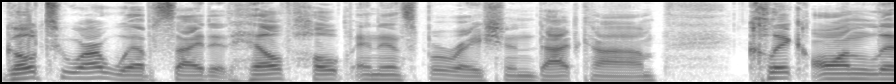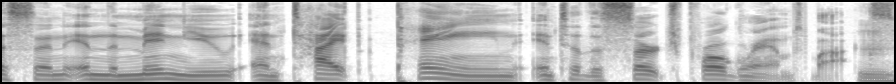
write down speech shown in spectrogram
go to our website at healthhopeandinspiration.com click on listen in the menu and type pain into the search programs box.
